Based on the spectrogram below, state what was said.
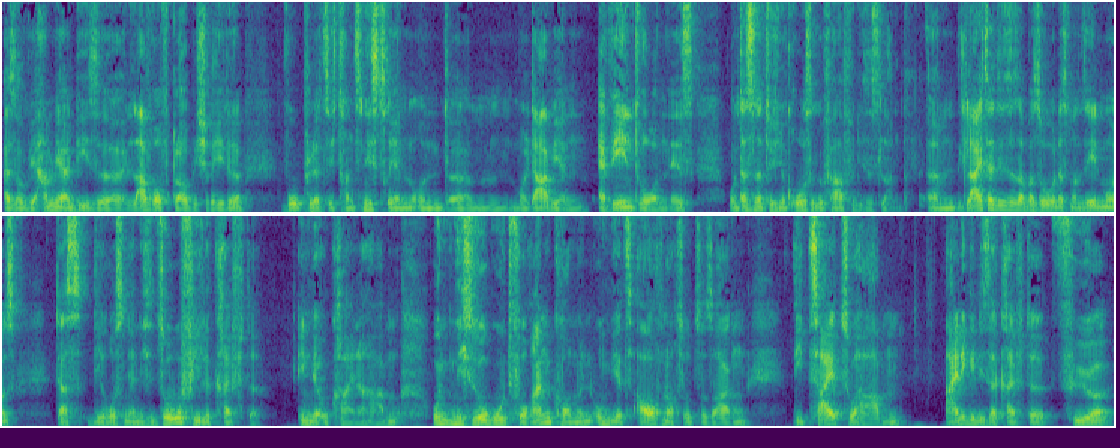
Also wir haben ja diese Lavrov, glaube ich, Rede, wo plötzlich Transnistrien und ähm, Moldawien erwähnt worden ist. Und das ist natürlich eine große Gefahr für dieses Land. Ähm, gleichzeitig ist es aber so, dass man sehen muss, dass die Russen ja nicht so viele Kräfte in der Ukraine haben und nicht so gut vorankommen, um jetzt auch noch sozusagen die Zeit zu haben, einige dieser Kräfte für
